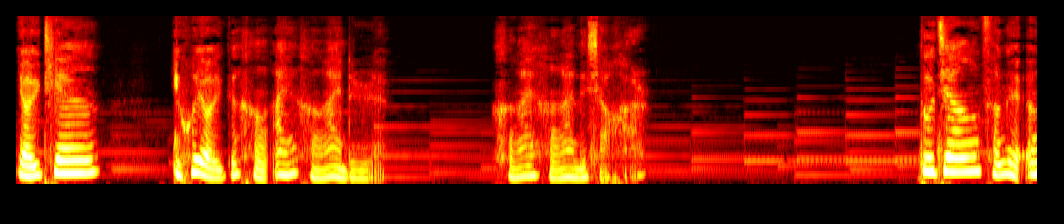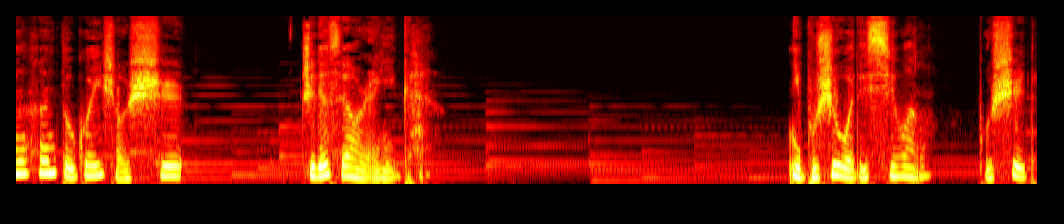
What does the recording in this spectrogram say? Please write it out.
有一天，你会有一个很爱很爱的人。很爱很爱的小孩。杜江曾给恩亨读过一首诗，值得所有人一看。你不是我的希望，不是的，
